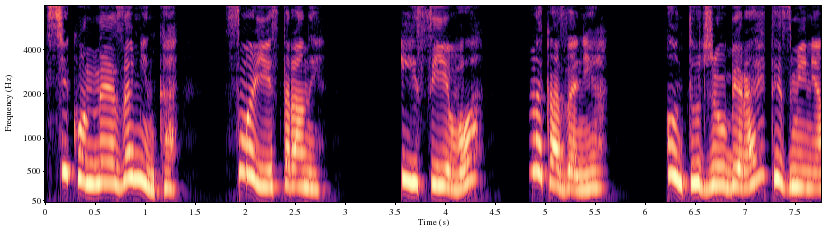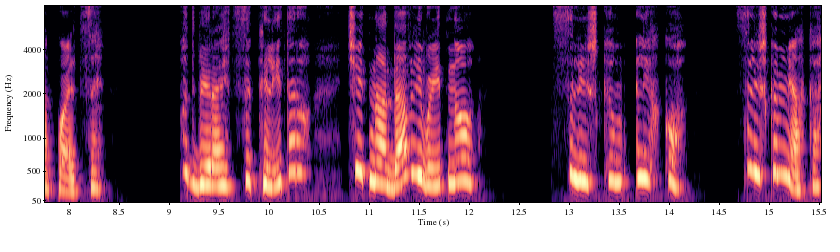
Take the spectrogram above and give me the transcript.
Секундная заминка с моей стороны. И с его наказания. Он тут же убирает из меня пальцы. Подбирается к литеру, чуть надавливает, но слишком легко, слишком мягко.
